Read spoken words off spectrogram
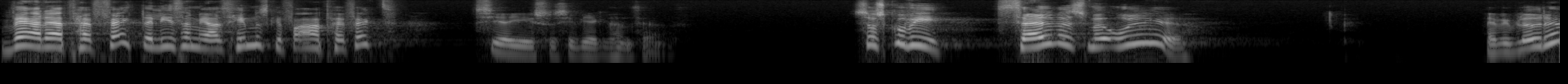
Vær der perfekt, er ligesom jeres himmelske far er perfekt, siger Jesus i virkeligheden til os. Så skulle vi salves med olie. Er vi blevet det?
